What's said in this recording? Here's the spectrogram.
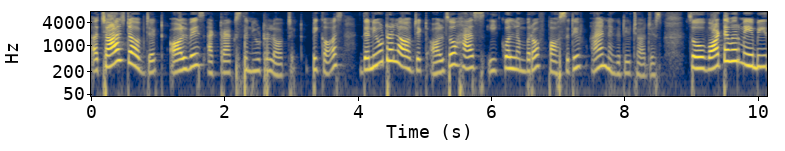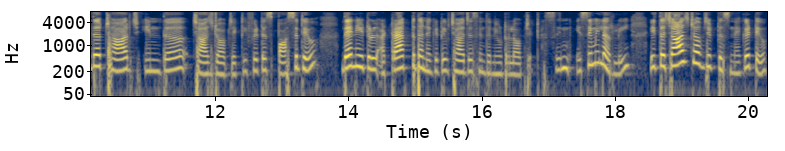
a charged object always attracts the neutral object because the neutral object also has equal number of positive and negative charges. So whatever may be the charge in the charged object, if it is positive, then it will attract the negative charges in the neutral object. Sim similarly, if the charged object is negative,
